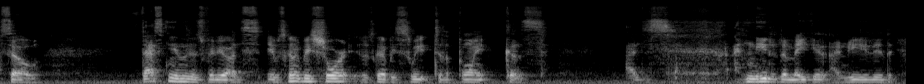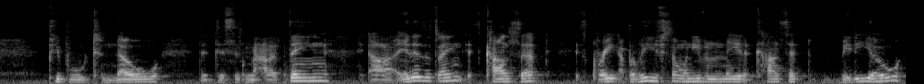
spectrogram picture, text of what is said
So that's the end of this video. Just, it was going to be short. It was going to be sweet to the point because I just, I needed to make it. I needed people to know that this is not a thing. Uh, it is a thing. It's concept. It's great. I believe someone even made a concept video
